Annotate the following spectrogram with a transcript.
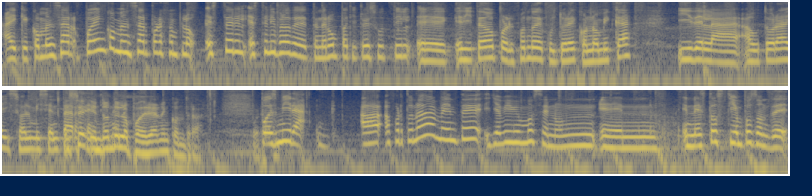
hay que comenzar. Pueden comenzar, por ejemplo, este, este libro de Tener un patito es útil, eh, editado por el Fondo de Cultura Económica y de la autora Isol Micentar. ¿En dónde lo podrían encontrar? Pues mira, a- afortunadamente ya vivimos en, un, en, en estos tiempos donde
